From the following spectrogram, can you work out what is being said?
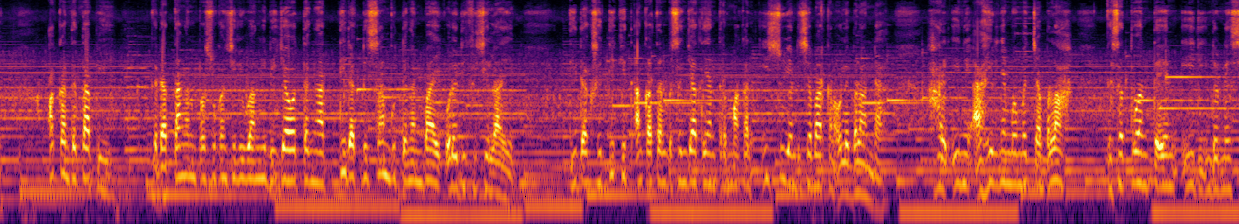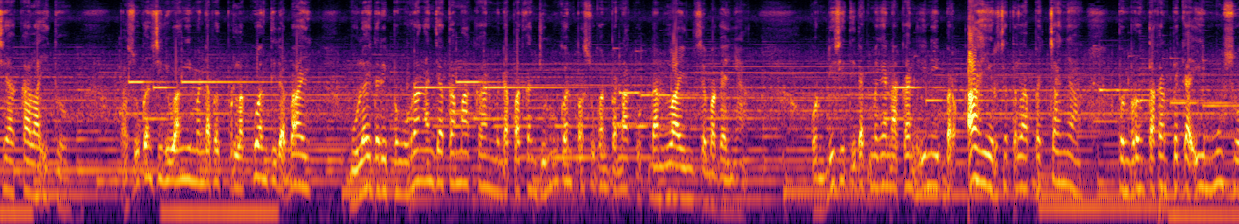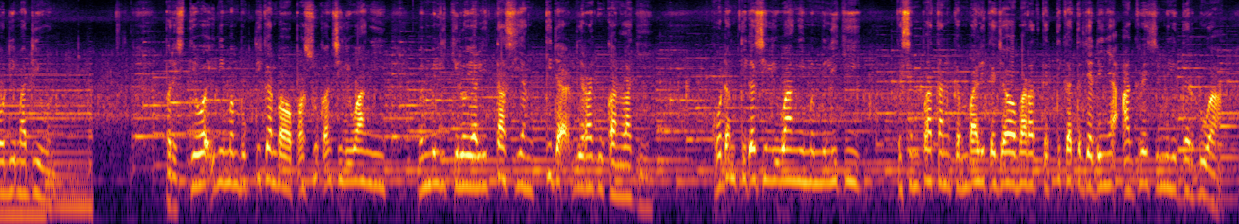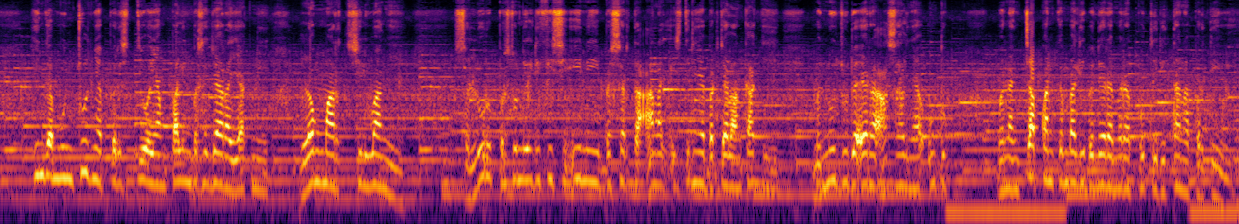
Akan tetapi, kedatangan pasukan Siliwangi di Jawa Tengah tidak disambut dengan baik oleh divisi lain. Tidak sedikit angkatan bersenjata yang termakan isu yang disebarkan oleh Belanda. Hal ini akhirnya memecah belah kesatuan TNI di Indonesia kala itu. Pasukan Siliwangi mendapat perlakuan tidak baik, mulai dari pengurangan jatah makan, mendapatkan julukan pasukan penakut, dan lain sebagainya. Kondisi tidak mengenakan ini berakhir setelah pecahnya pemberontakan PKI Muso di Madiun. Peristiwa ini membuktikan bahwa pasukan Siliwangi memiliki loyalitas yang tidak diragukan lagi. Kodam Tiga Siliwangi memiliki kesempatan kembali ke Jawa Barat ketika terjadinya agresi militer dua hingga munculnya peristiwa yang paling bersejarah yakni Long March Siliwangi. Seluruh personil divisi ini beserta anak istrinya berjalan kaki menuju daerah asalnya untuk menancapkan kembali bendera merah putih di tanah pertiwi.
